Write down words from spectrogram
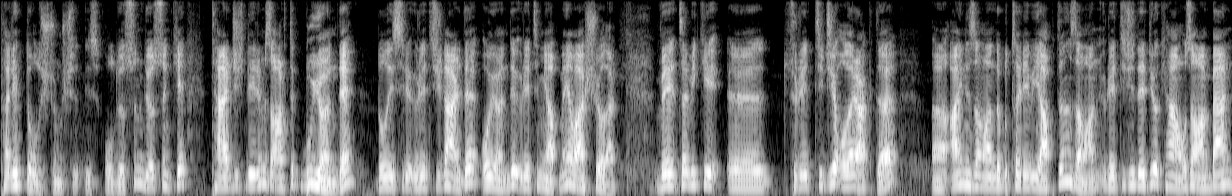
talep de oluşturmuş oluyorsun. Diyorsun ki tercihlerimiz artık bu yönde. Dolayısıyla üreticiler de o yönde üretim yapmaya başlıyorlar. Ve tabii ki e, türetici olarak da e, aynı zamanda bu talebi yaptığın zaman üretici de diyor ki ha o zaman ben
